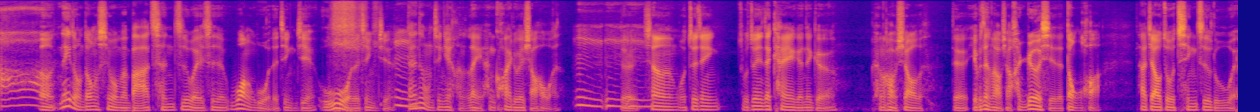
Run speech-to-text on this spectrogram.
哦，呃，那种东西我们把它称之为是忘我的境界、无我的境界。嗯但那种境界很累，很快就会消耗完。嗯嗯，对，嗯像我最近，我最近在看一个那个很好笑的，对，也不是很好笑，很热血的动画，它叫做《青之芦苇》，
